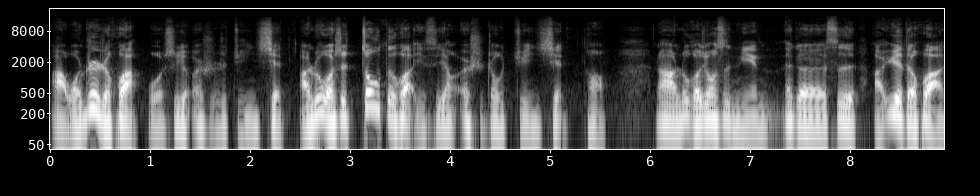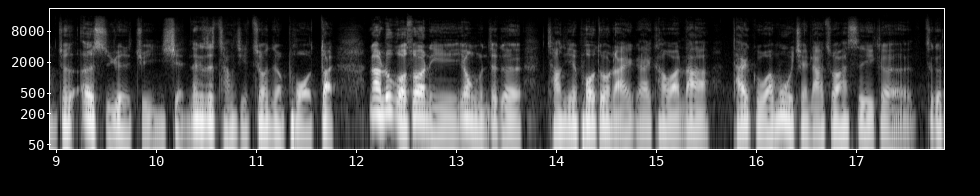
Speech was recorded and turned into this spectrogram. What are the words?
啊，我日的话我是用二十日均线啊，如果是周的话也是用二十周均线啊。那如果用是年那个是啊月的话，就是二十月的均线，那个是长期做那种波段。那如果说你用这个长期的波段来来看的话，那台股啊目前来说它是一个这个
